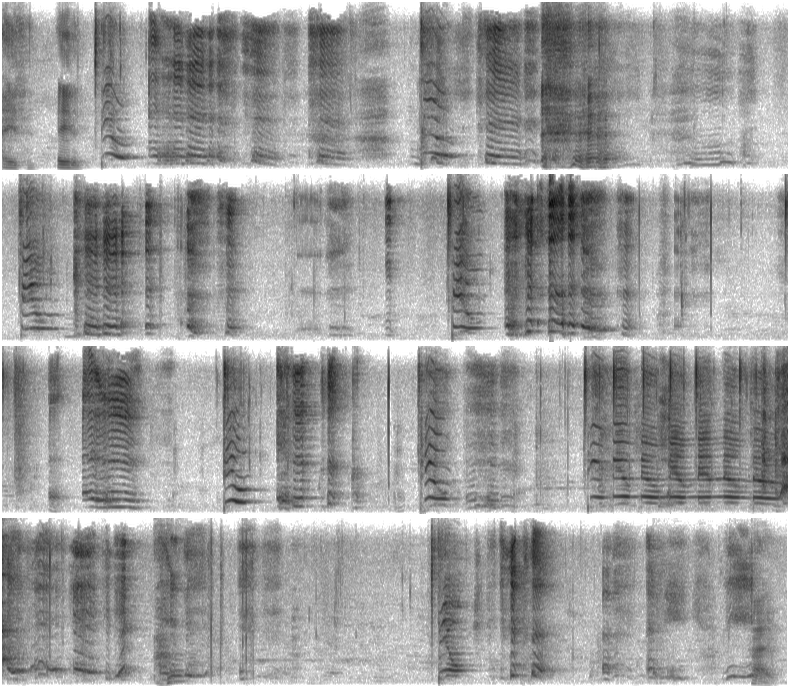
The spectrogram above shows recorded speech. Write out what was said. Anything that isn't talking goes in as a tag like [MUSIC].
Ethan, Ethan. [LAUGHS] [LAUGHS] Hey.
